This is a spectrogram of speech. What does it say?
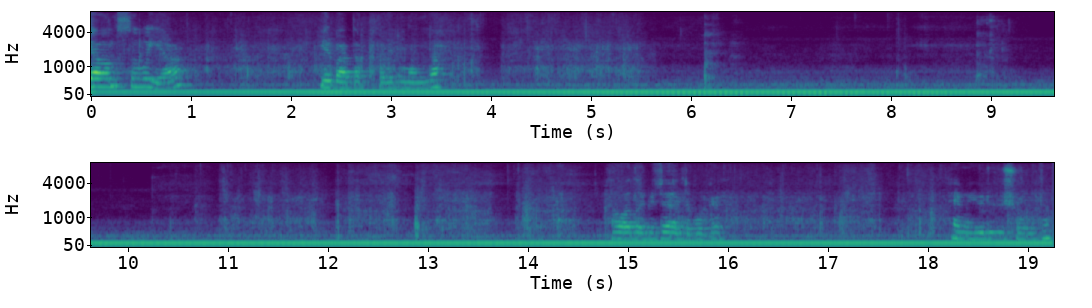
Yağım sıvı yağ. Bir bardak koydum onda. Hava da güzeldi bugün. Hem yürüyüş oldu.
